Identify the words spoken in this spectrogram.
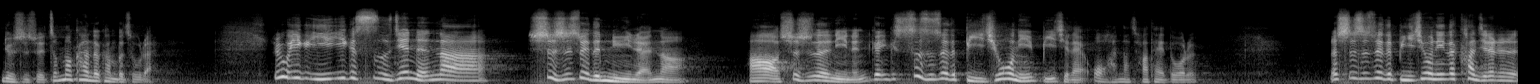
六十岁怎么看都看不出来。如果一个一一个世间人呐，四十岁的女人呐，啊，四十岁的女人跟一个四十岁的比丘尼比起来，哇，那差太多了。那四十岁的比丘尼，那看起来的。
